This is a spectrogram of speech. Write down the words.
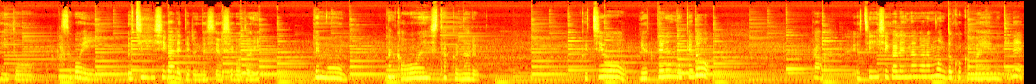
えっ、ー、とすごい打ちひしがれてるんですよ仕事に。でもなんか応援したくなる。愚痴を言ってるんだけどが打ちひしがれながらもどこか前向きで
